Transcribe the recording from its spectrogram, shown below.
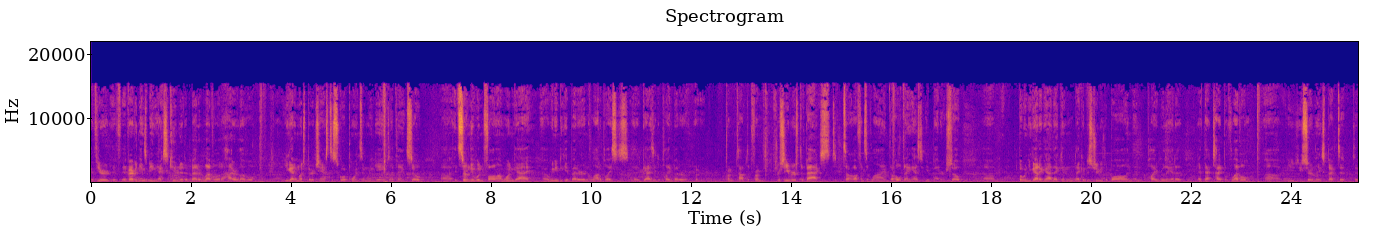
if you're if, if, everything's being executed at a better level, at a higher level, you got a much better chance to score points and win games. I think so. Uh, it certainly wouldn't fall on one guy. Uh, we need to get better in a lot of places. Uh, guys need to play better from top to from receivers to backs to, to offensive line. The whole thing has to get better. So. Um, but when you got a guy that can that can distribute the ball and, and play really at a at that type of level, uh, you, you, certainly expect to, to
